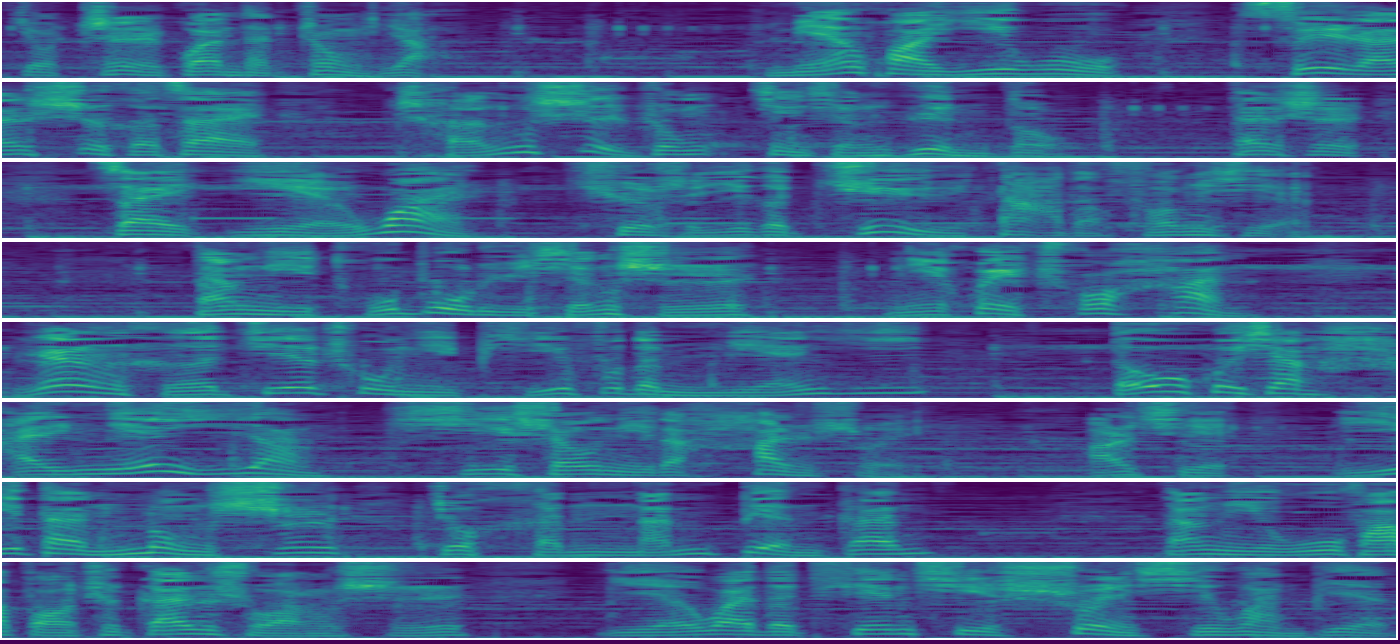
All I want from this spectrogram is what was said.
就至关的重要。棉花衣物虽然适合在城市中进行运动，但是在野外却是一个巨大的风险。当你徒步旅行时，你会出汗，任何接触你皮肤的棉衣都会像海绵一样吸收你的汗水，而且一旦弄湿就很难变干。当你无法保持干爽时，野外的天气瞬息万变，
